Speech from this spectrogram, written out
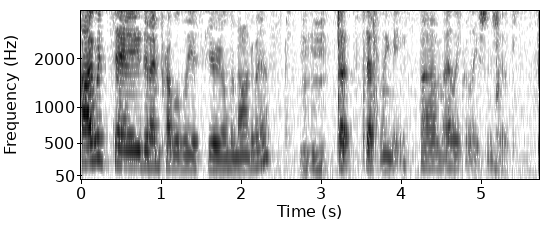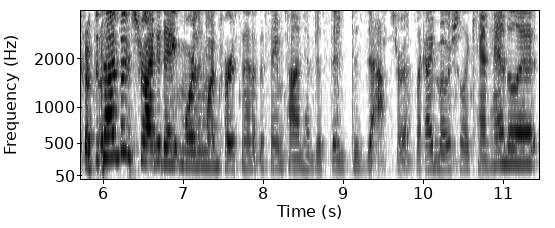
I would say that I'm probably a serial monogamist. Mm-hmm. That's definitely me. Um, I like relationships. the times I've tried to date more than one person at the same time have just been disastrous. Like I emotionally can't handle it.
